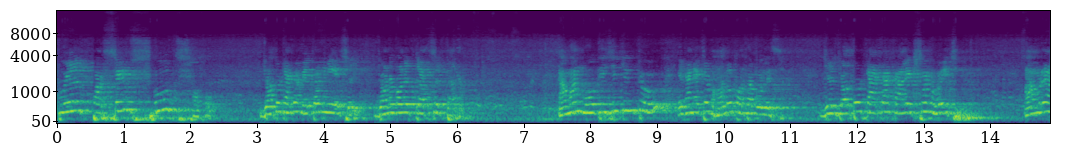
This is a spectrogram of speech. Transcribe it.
টুয়েলভ পার্সেন্ট সুদ সহ। যত টাকা বেতন নিয়েছে, জনগণের ট্যাক্সের টাকা। আমার মোদিজি কিন্তু এখানে একটা ভালো কথা বলেছে, যে যত টাকা কালেকশন হয়েছে, আমরা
